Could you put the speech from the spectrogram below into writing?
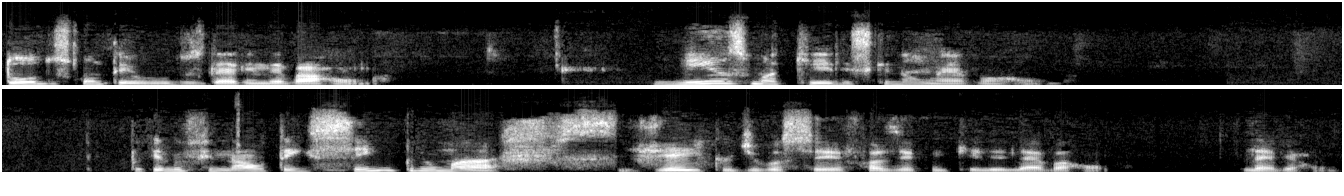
todos os conteúdos devem levar a Roma. Mesmo aqueles que não levam a Roma. Porque no final tem sempre um jeito de você fazer com que ele leve a Roma. Leve a Roma.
